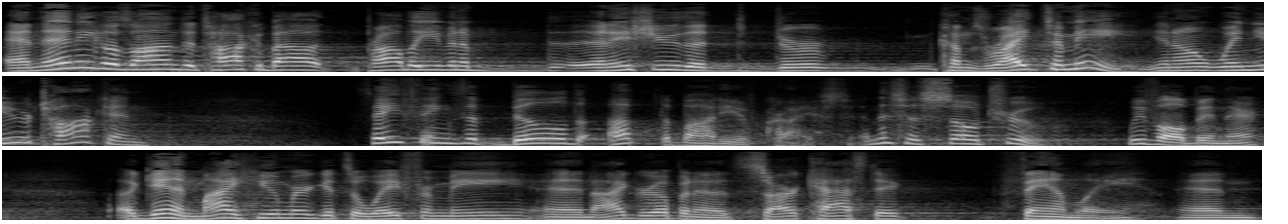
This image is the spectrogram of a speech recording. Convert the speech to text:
and then he goes on to talk about probably even a, an issue that d- comes right to me. You know, when you're talking, say things that build up the body of Christ. And this is so true. We've all been there. Again, my humor gets away from me, and I grew up in a sarcastic family, and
